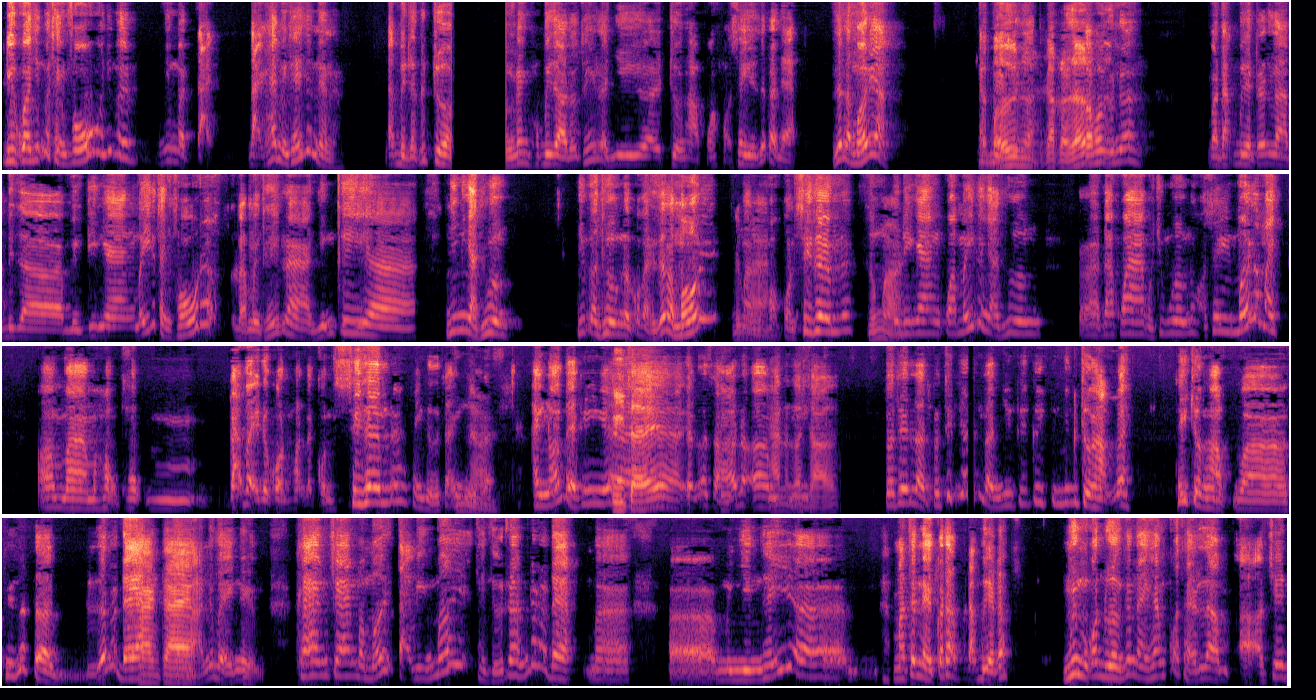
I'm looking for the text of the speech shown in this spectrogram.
đi qua những cái thành phố những cái nhưng mà đại đại khái mình thấy thế này này đặc biệt là cái trường đây bây giờ tôi thấy là như ờ, trường học họ xây rất là đẹp rất là mới à. Đặc là- nữa rất là lớn ơn nữa. Và đặc biệt là bây giờ mình đi ngang mấy cái thành phố đó là mình thấy là những cái à, những cái nhà thương những nhà thương là có vẻ rất là mới đúng mà rồi. họ còn xây thêm nữa. đúng Tôi rồi đi ngang qua mấy cái nhà thương à, đa khoa của trung ương họ xây mới lắm anh mà, mà họ, họ đã vậy rồi còn họ lại còn xây thêm nữa. Thành thử anh thử anh nói về cái Y tế, à, cơ sở đó ờ, tầng cơ sở. tôi thấy là tôi thích nhất là những cái, cái những cái trường học đây. Thấy trường học và thấy rất là rất là đẹp khang trang. như vậy khang trang mà mới tại vì mới thì thử ra rất là đẹp mà ờ, mình nhìn thấy ờ, mà thế này có đặc, đặc biệt đó nguyên một con đường thế này em có thể là ở trên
